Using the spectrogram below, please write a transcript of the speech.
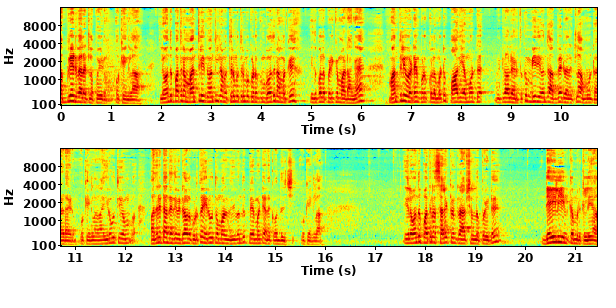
அப்கிரேட் வேலெட்டில் போயிடும். ஓகேங்களா? இதில் வந்து பார்த்தீங்கன்னா மந்த்லி மந்த்லி நம்ம திரும்ப திரும்ப கொடுக்கும்போது நமக்கு இது போல் பிடிக்க மாட்டாங்க. மந்த்லி ஒரு டைம் கொடுக்கல மட்டும் பாதி அமௌண்ட்டு விட்ராவல் எடுத்துக்கும். மீதி வந்து அப்டேட் வேலெட்டில் அமௌண்ட் ஆட் ஆகிடும் ஓகேங்களா? நான் இருபத்தி ஒம்ப பதினெட்டாம் தேதி விட்ராவல் கொடுத்தேன். இருபத்தொம்பதாம் தேதி வந்து பேமெண்ட் எனக்கு வந்துருச்சு. ஓகேங்களா? இதில் வந்து பார்த்தீங்கன்னா செலக்ட்ன்ற ஆப்ஷனில் போயிட்டு டெய்லி இன்கம் இருக்கு இல்லையா?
